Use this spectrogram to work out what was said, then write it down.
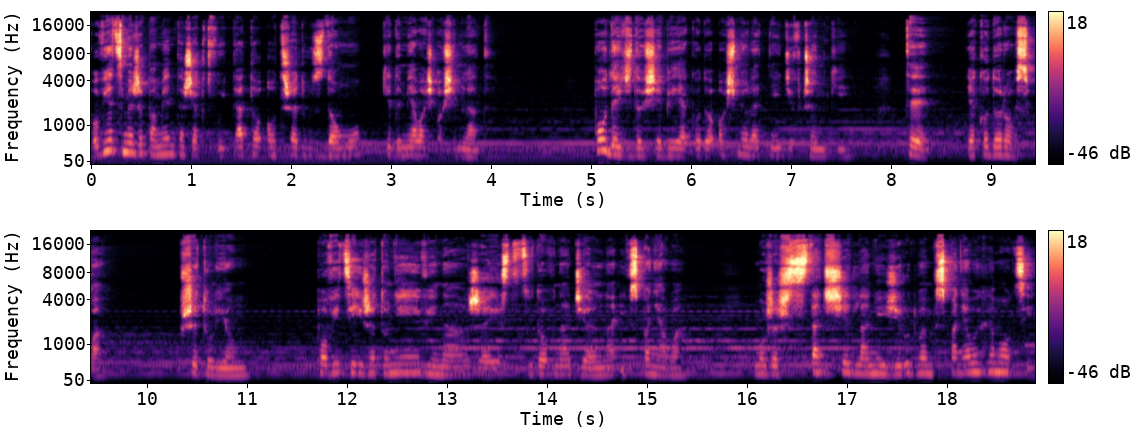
Powiedzmy, że pamiętasz, jak Twój tato odszedł z domu, kiedy miałaś 8 lat. Podejdź do siebie jako do ośmioletniej dziewczynki, ty jako dorosła. Przytul ją. Powiedz jej, że to nie jej wina, że jest cudowna, dzielna i wspaniała. Możesz stać się dla niej źródłem wspaniałych emocji.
